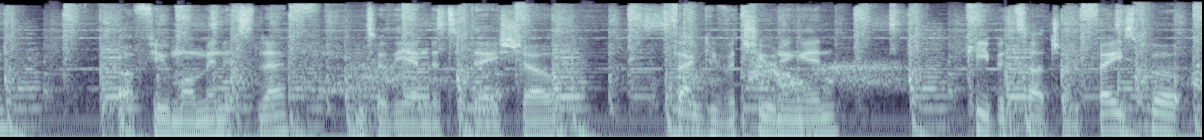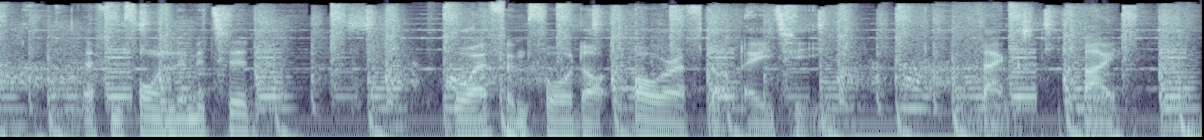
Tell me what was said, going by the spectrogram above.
Got a few more minutes left until the end of today's show. Thank you for tuning in. Keep in touch on Facebook, FM4 Unlimited, or fm4.orf.at. Thanks. Bye.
